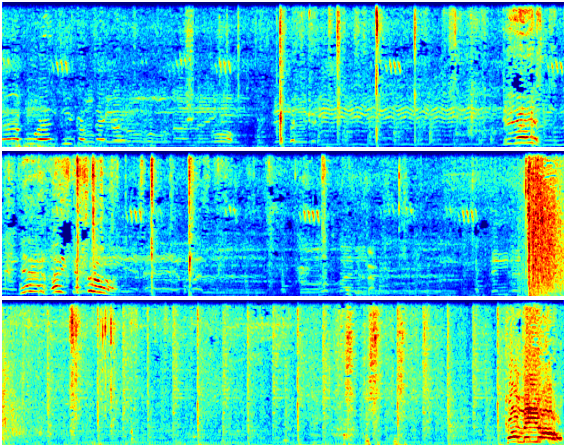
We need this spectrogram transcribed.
Eh, bu anjing kacau kan. Oh. Come here!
